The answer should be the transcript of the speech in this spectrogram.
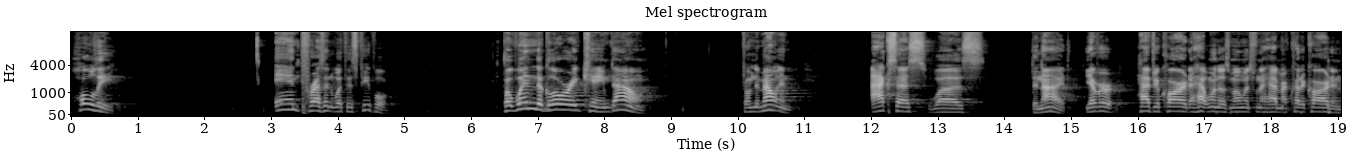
holy and present with his people. But when the glory came down from the mountain, access was denied. You ever have your card? I had one of those moments when I had my credit card and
